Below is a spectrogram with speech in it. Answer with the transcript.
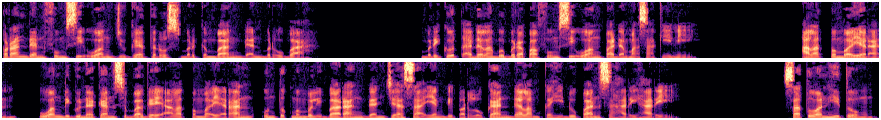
peran dan fungsi uang juga terus berkembang dan berubah. Berikut adalah beberapa fungsi uang pada masa kini. Alat pembayaran, uang digunakan sebagai alat pembayaran untuk membeli barang dan jasa yang diperlukan dalam kehidupan sehari-hari. Satuan hitung,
